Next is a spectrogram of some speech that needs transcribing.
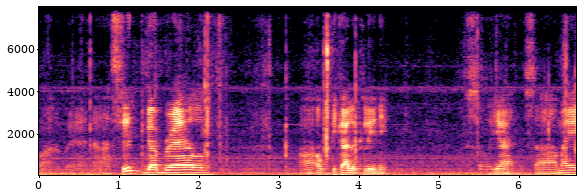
Paano ba yan? Ah, St. Gabriel ah, Optical Clinic. So, yan. Sa may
